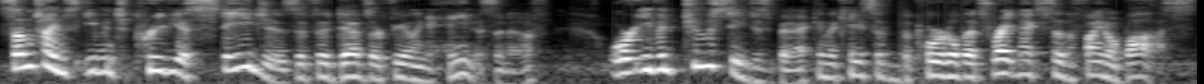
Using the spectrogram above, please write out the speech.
sometimes even to previous stages if the devs are feeling heinous enough, or even two stages back in the case of the portal that's right next to the final boss.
